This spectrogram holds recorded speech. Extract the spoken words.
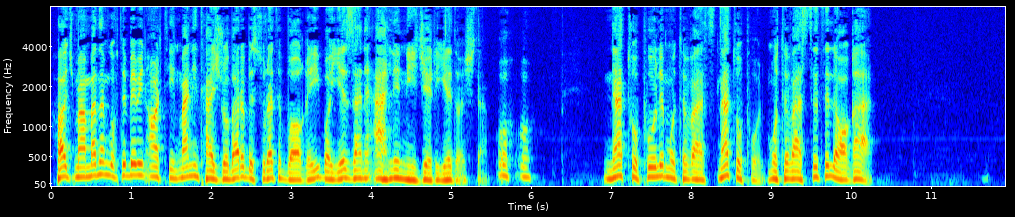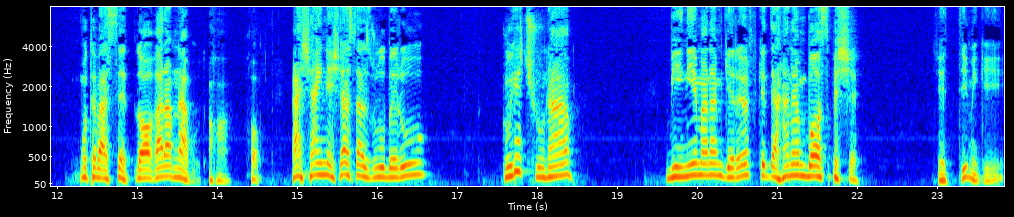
حاج محمدم گفته ببین آرتین من این تجربه رو به صورت واقعی با یه زن اهل نیجریه داشتم. اوه اوه. نه توپول متوسط نه توپول متوسط لاغر. متوسط. لاغرم نبود. آها. خب. قشنگ نشست از روبرو. روی چونم. بینی منم گرفت که دهنم باز بشه. جدی میگی؟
